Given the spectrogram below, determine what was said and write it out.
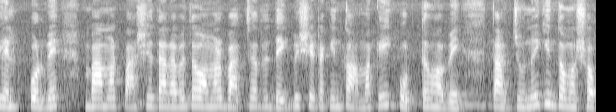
হেল্প করবে। বা আমার পাশে দাঁড়াবে, তো আমার বাচ্চাদের দেখবে সেটা কিন্তু আমাকেই করতে হবে। তার জন্যই কিন্তু আমার সব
